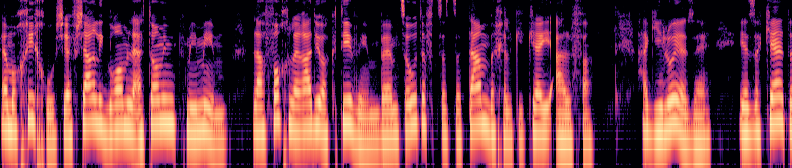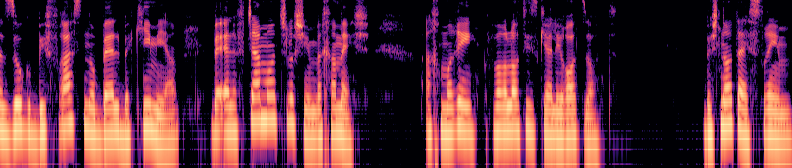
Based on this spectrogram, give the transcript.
הם הוכיחו שאפשר לגרום לאטומים תמימים להפוך לרדיואקטיביים באמצעות הפצצתם בחלקיקי אלפא. הגילוי הזה יזכה את הזוג בפרס נובל בכימיה ב-1935, אך מרי כבר לא תזכה לראות זאת. בשנות ה-20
